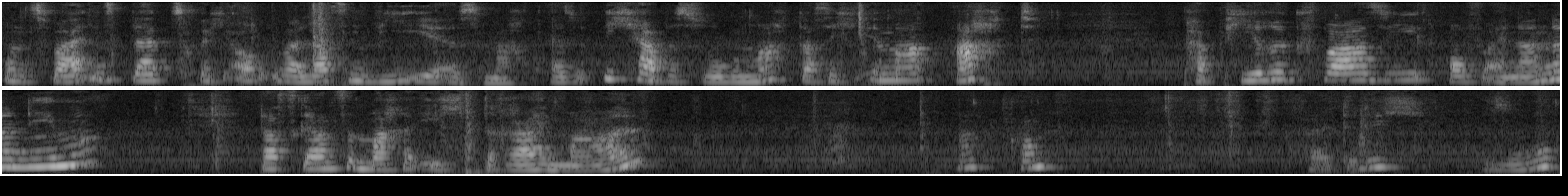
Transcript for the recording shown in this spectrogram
Und zweitens bleibt es euch auch überlassen, wie ihr es macht. Also ich habe es so gemacht, dass ich immer acht Papiere quasi aufeinander nehme. Das Ganze mache ich dreimal. Na, komm, halte dich. So.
